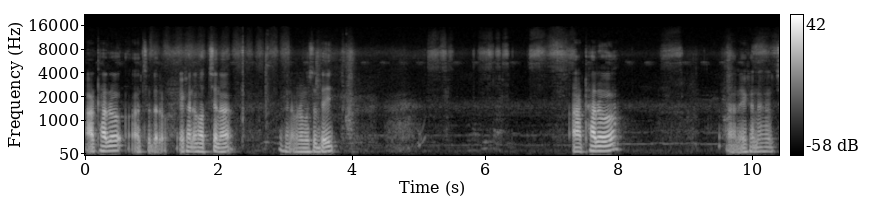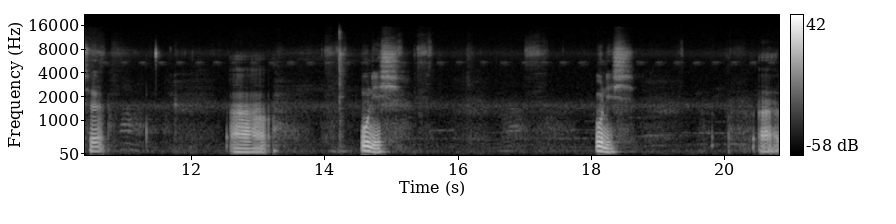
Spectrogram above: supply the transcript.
আঠারো আচ্ছা ধরো এখানে হচ্ছে না। এখানে আমরা মুছে দেই। আঠারো। আর এখানে হচ্ছে উনিশ। উনিশ। আর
